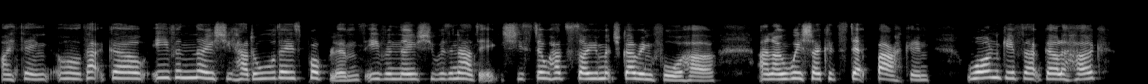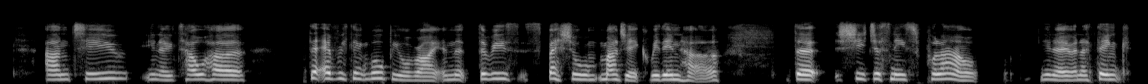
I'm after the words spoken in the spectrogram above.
I think, oh, that girl, even though she had all those problems, even though she was an addict, she still had so much going for her. And I wish I could step back and one, give that girl a hug, and two, you know, tell her that everything will be all right and that there is special magic within her that she just needs to pull out, you know. And I think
